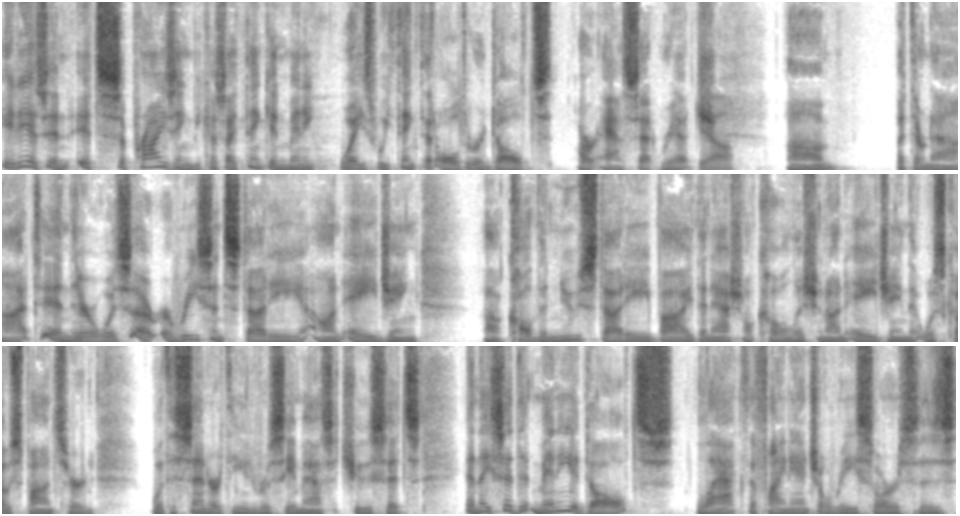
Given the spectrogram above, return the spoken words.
it is, and it's surprising because I think in many ways we think that older adults are asset rich. Yeah. but they're not. And there was a, a recent study on aging uh, called the New Study by the National Coalition on Aging that was co sponsored with a center at the University of Massachusetts. And they said that many adults lack the financial resources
